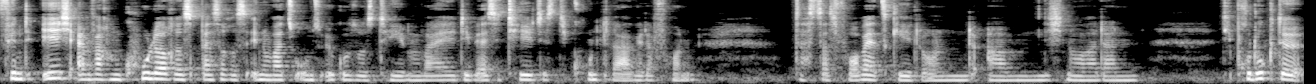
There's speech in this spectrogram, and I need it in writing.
finde ich, einfach ein cooleres, besseres Innovationsökosystem, weil Diversität ist die Grundlage davon, dass das vorwärts geht und ähm, nicht nur dann die Produkte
